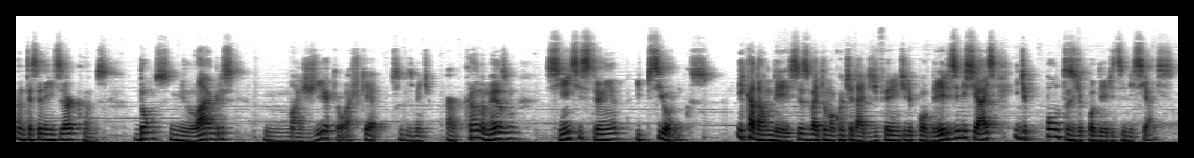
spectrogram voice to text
antecedentes arcanos: dons, milagres, magia, que eu acho que é simplesmente arcano mesmo, ciência estranha e psionicos. E cada um desses vai ter uma quantidade diferente de poderes iniciais e de pontos de poderes iniciais.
